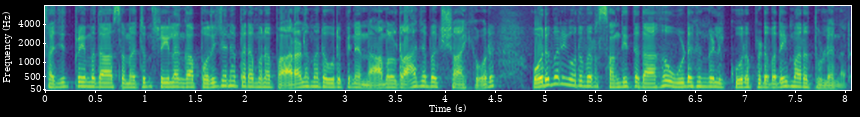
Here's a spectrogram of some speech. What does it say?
சஜித் பிரேமதாச மற்றும் ஸ்ரீலங்கா பொதுஜன பெரமுன பாராளுமன்ற உறுப்பினர் நாமல் ராஜபக்ஷ ஆகியோர் ஒருவரை ஒருவர் சந்தித்ததாக ஊடகங்களில் கூறப்படுவதை மறுத்துள்ளனர்.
